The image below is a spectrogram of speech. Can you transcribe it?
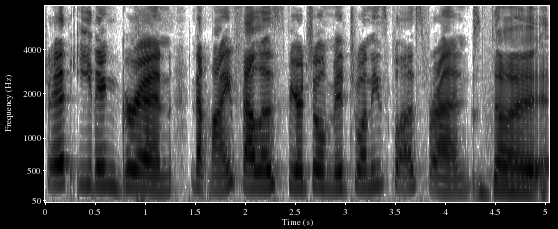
shit eating grin that my fellow spiritual mid 20s plus friend the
